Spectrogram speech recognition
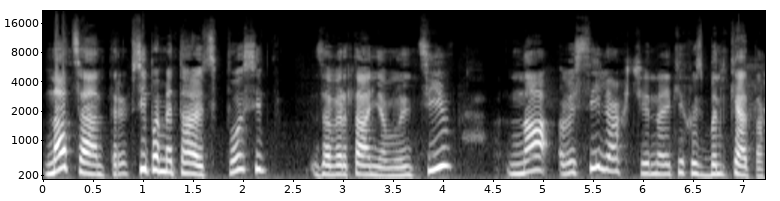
На центр всі пам'ятають спосіб завертання млинців на весіллях чи на якихось бенкетах.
